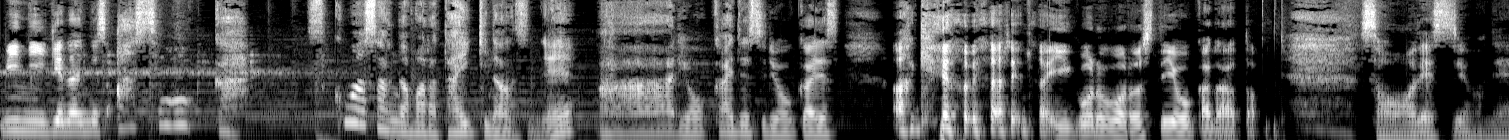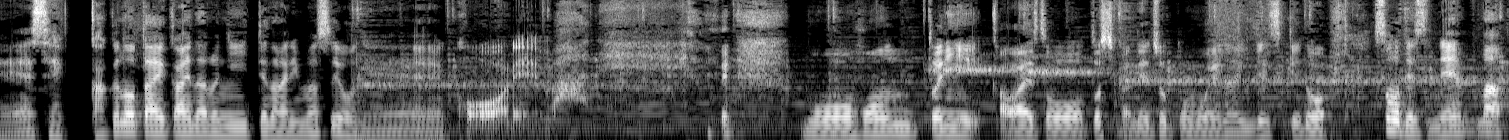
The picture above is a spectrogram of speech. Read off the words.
見に行けないんです。あ、そうか。スコアさんがまだ待機なんですね。あー、了解です、了解です。諦められない、ゴロゴロしてようかなと。そうですよね。せっかくの大会なのにってなりますよね。これはね。もう本当にかわいそうとしかね、ちょっと思えないんですけど、そうですね。まあ、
